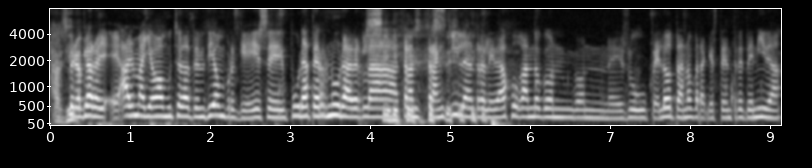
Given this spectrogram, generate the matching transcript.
¿Ah, pero claro, eh, Alma llama mucho la atención porque es pura ternura verla tranquila en realidad jugando con, con su pelota, ¿no? Para que esté entretenida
